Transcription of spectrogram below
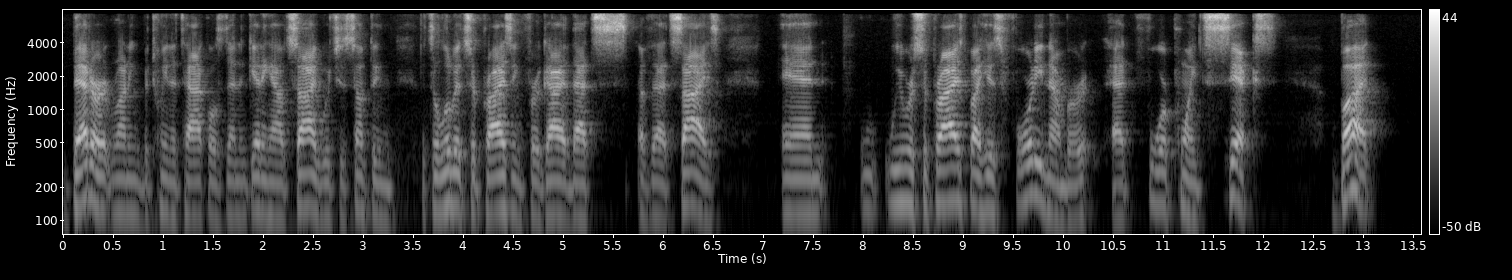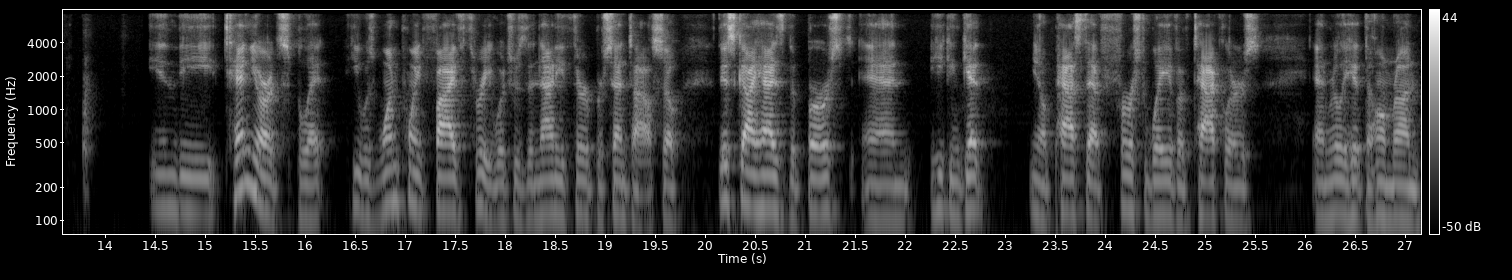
better at running between the tackles than getting outside, which is something that's a little bit surprising for a guy that's of that size. And we were surprised by his 40 number at 4.6, but in the 10 yard split, he was 1.53, which was the 93rd percentile. So this guy has the burst and he can get, you know, past that first wave of tacklers and really hit the home run.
